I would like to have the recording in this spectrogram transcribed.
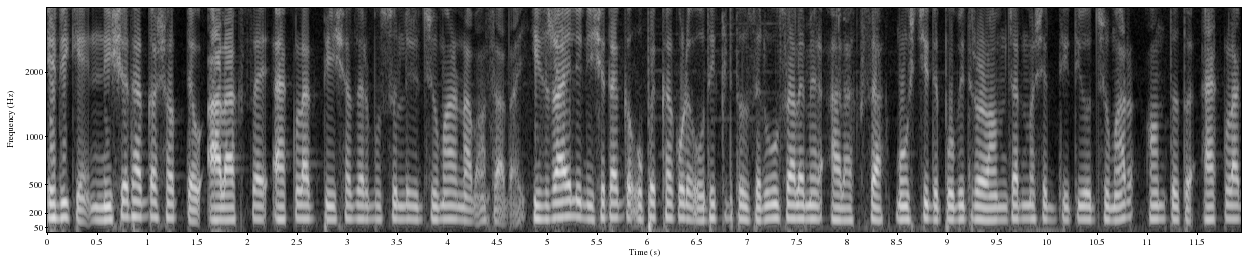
এদিকে নিষেধাজ্ঞা সত্ত্বেও আল আকসায় এক লাখ বিশ হাজার মুসল্লির জুমার নামাজ আদায়। ইসরায়েলি নিষেধাজ্ঞা উপেক্ষা করে অধিকৃত জেরুজালেমের আল আকসা মসজিদে পবিত্র রমজান মাসের দ্বিতীয় জুমার অন্তত এক লাখ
